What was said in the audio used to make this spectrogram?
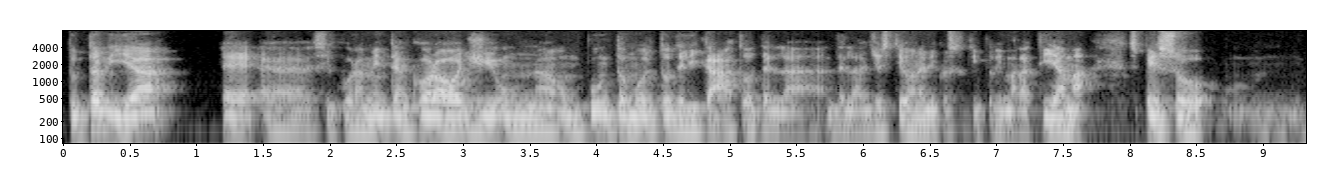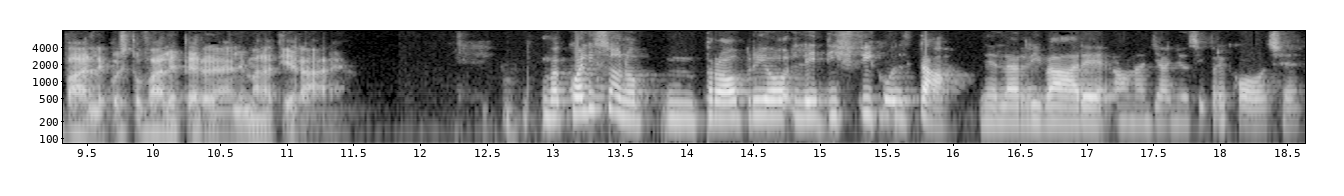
tuttavia è eh, sicuramente ancora oggi un, un punto molto delicato della, della, gestione di questo tipo di malattia, ma spesso vale, questo vale per le malattie rare. Ma quali sono mh, proprio le difficoltà nell'arrivare a una diagnosi precoce?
